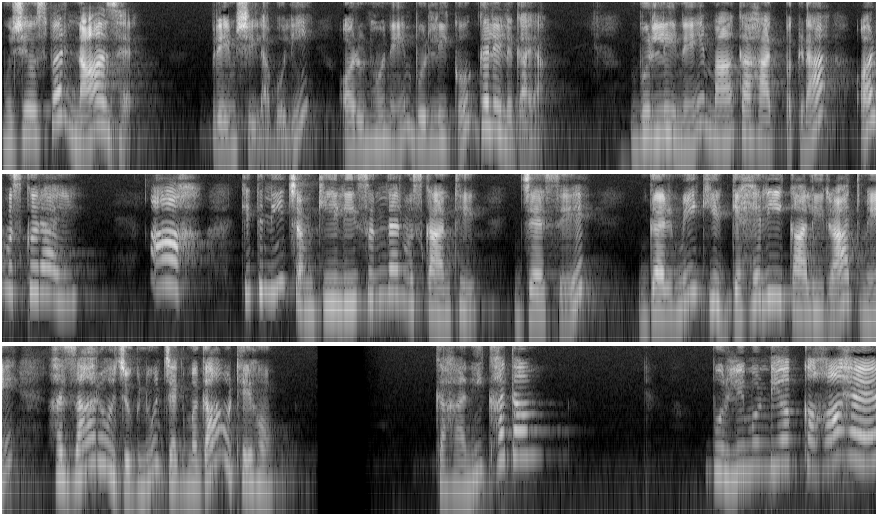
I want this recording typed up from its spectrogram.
मुझे उस पर नाज है, प्रेमशीला बोली और उन्होंने बुरली को गले लगाया। बुरली ने माँ का हाथ पकड़ा और मुस्कुराई। आह, कितनी चमकीली, सुंदर मुस्कान थी। जैसे गर्मी की गहरी काली रात में हज़ारों जुगनू जगमगा उठे हों। कहानी खत्म। बुरली मुंडी अब कहाँ है?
